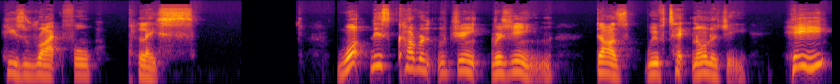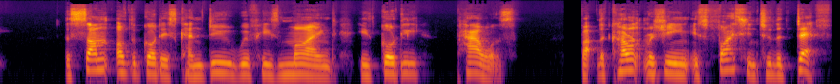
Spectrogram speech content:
his rightful place. What this current regime, regime does with technology, he, the son of the goddess, can do with his mind, his godly powers. But the current regime is fighting to the death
